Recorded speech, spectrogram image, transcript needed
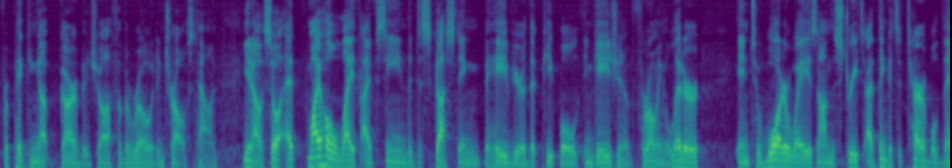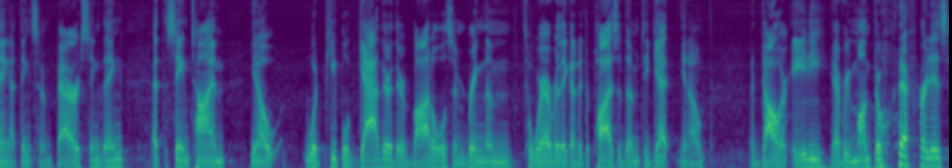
for picking up garbage off of the road in Charlestown. You know, so at, my whole life I've seen the disgusting behavior that people engage in of throwing litter into waterways on the streets. I think it's a terrible thing. I think it's an embarrassing thing. At the same time, you know, would people gather their bottles and bring them to wherever they got to deposit them to get, you know, a dollar eighty every month or whatever it is?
